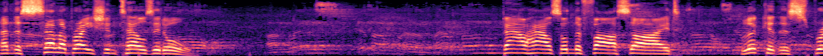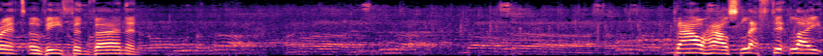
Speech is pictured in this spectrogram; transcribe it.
and the celebration tells it all. Bauhaus on the far side. Look at the sprint of Ethan Vernon. Bauhaus left it late,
